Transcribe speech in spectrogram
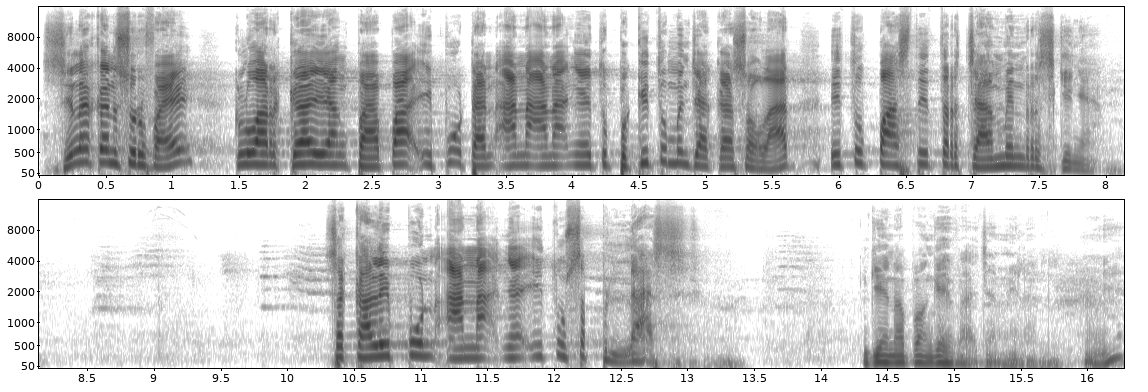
Silakan survei, keluarga yang bapak, ibu, dan anak-anaknya itu begitu menjaga sholat, itu pasti terjamin rezekinya. Sekalipun anaknya itu sebelas. Gimana apa Pak Jamilan? Oh, iya.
